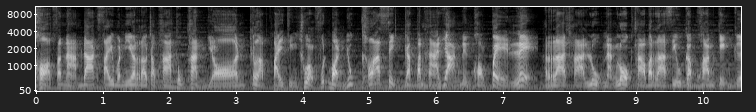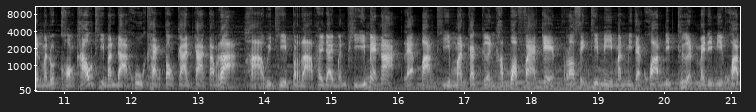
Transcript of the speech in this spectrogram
ขอบสนาม Darkside วันนี้เราจะพาทุกท่านย้อนกลับไปถึงช่วงฟุตบอลยุคคลาสสิกกับปัญหาอย่างหนึ่งของเปเล่ราชาลูกหนังโลกชาวบราซิลกับความเก่งเกินมนุษย์ของเขาที่บรรดาคู่แข่งต้องการกางตำรา หาวิธีปราบให้ได้เหมือนผีแม่นาค และบางทีมันก็เกินคำว่า fair game เพราะสิ่งที่มีมันมีแต่ความดิบเถื่อนไม่ได้มีความ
